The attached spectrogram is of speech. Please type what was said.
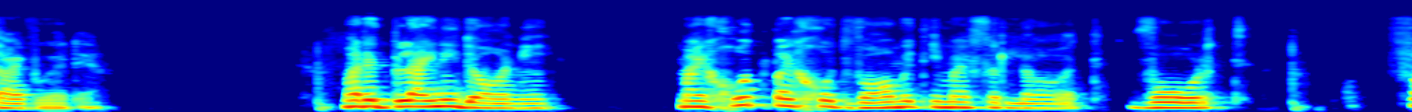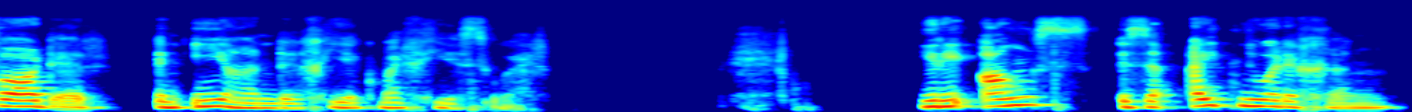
Daai woorde. Maar dit bly nie daar nie. My God, my God, waar moet U my verlaat word? Vader, in U hande gee ek my gees oor. Hierdie angs is 'n uitnodiging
